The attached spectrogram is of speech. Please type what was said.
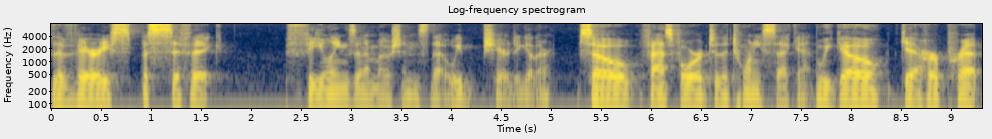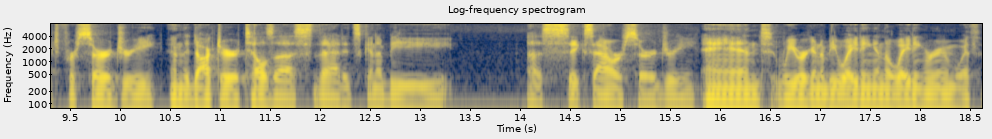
the very specific feelings and emotions that we shared together. So, fast forward to the 22nd. We go get her prepped for surgery, and the doctor tells us that it's going to be a six hour surgery. And we were going to be waiting in the waiting room with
